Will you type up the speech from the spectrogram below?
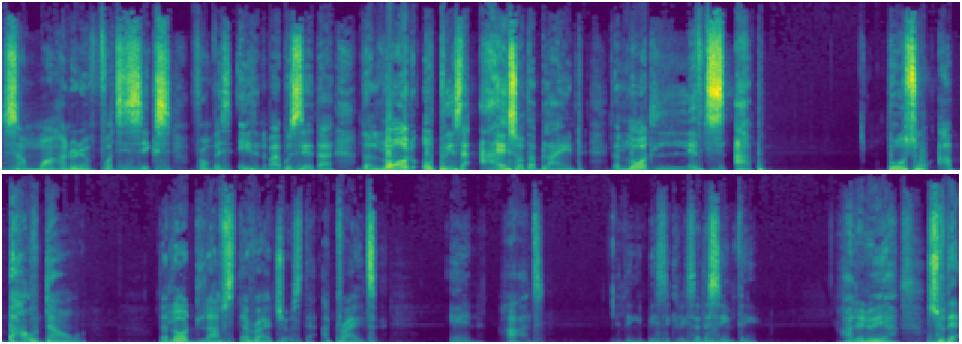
Psalm 146 from verse 8. And the Bible said that the Lord opens the eyes of the blind, the Lord lifts up those who are bowed down. The Lord loves the righteous, the upright in heart. I think it basically said the same thing. Hallelujah. So the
